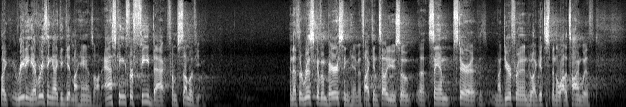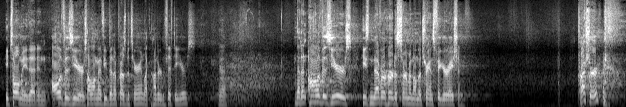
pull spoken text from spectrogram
like reading everything I could get my hands on, asking for feedback from some of you. And at the risk of embarrassing him, if I can tell you, so uh, Sam Starrett, my dear friend who I get to spend a lot of time with, he told me that in all of his years, how long have you been a Presbyterian? Like 150 years? Yeah. that in all of his years, he's never heard a sermon on the Transfiguration. Pressure.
